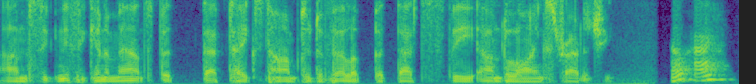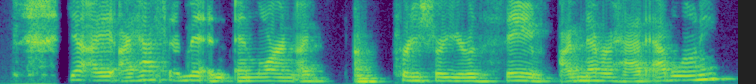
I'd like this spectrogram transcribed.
um, significant amounts, but that takes time to develop. But that's the underlying strategy. Okay. Yeah, I, I have to admit, and, and Lorin, I, I'm pretty sure you're the same. I've never had abalone.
